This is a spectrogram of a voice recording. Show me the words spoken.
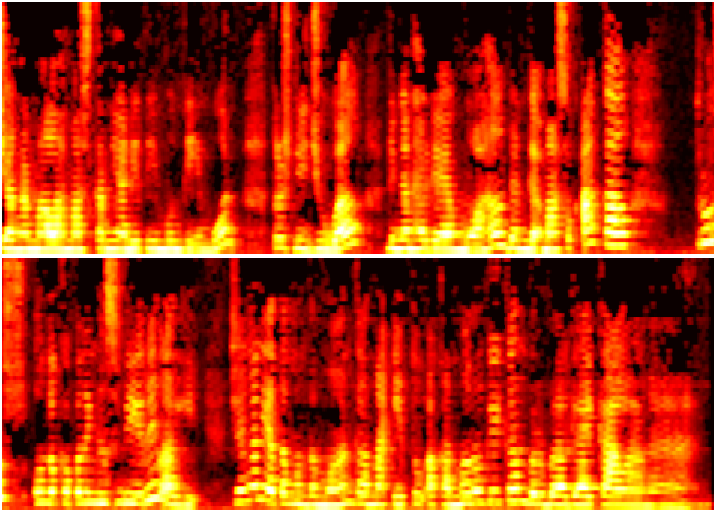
Jangan malah maskernya ditimbun-timbun, terus dijual dengan harga yang mahal dan gak masuk akal. Terus untuk kepentingan sendiri lagi, jangan ya teman-teman karena itu akan merugikan berbagai kalangan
